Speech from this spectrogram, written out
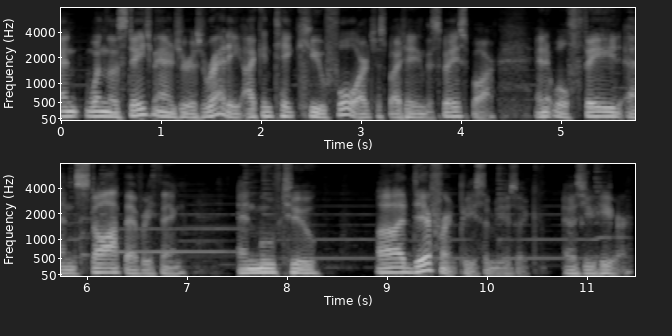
And when the stage manager is ready, I can take Q4 just by hitting the spacebar, and it will fade and stop everything and move to a different piece of music as you hear.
